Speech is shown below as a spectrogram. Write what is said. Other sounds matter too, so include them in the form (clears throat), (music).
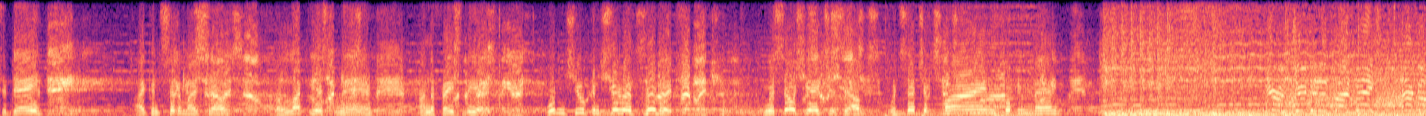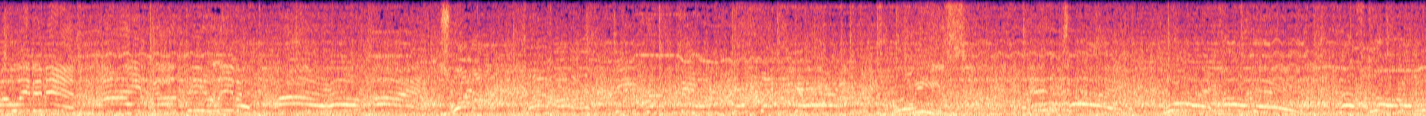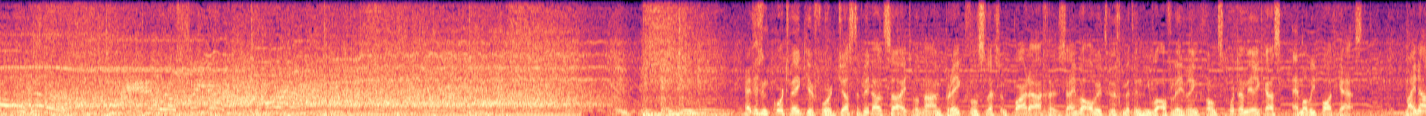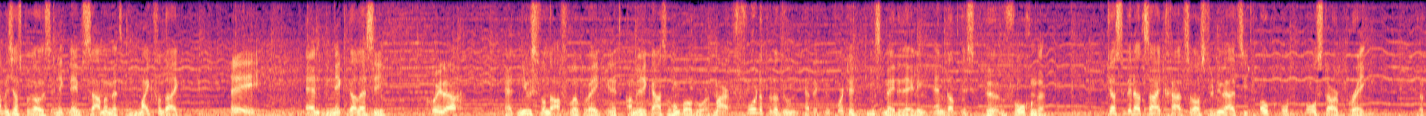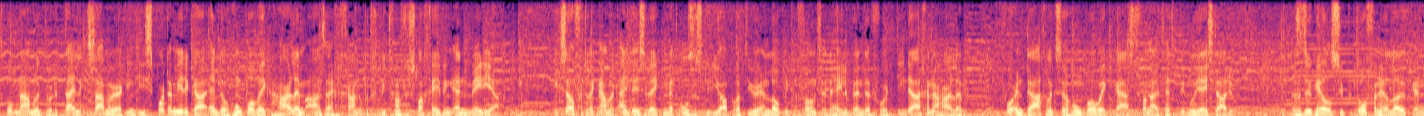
Today, I consider myself the luckiest man on the face of the earth. Wouldn't you consider it a privilege to associate yourself with such a fine looking man? Het is een kort weekje voor Just a Bit Outside, want na een break van slechts een paar dagen zijn we alweer terug met een nieuwe aflevering van Sport Amerika's MLB Podcast. Mijn naam is Jasper Roos en ik neem samen met Mike van Dijk Hey, en Nick D'Alessi goeiedag. het nieuws van de afgelopen week in het Amerikaanse honkbal door. Maar voordat we dat doen heb ik een korte dienstmededeling en dat is de volgende. Just a Bit Outside gaat zoals het er nu uitziet ook op All-Star Break. Dat komt namelijk door de tijdelijke samenwerking die Sport Amerika en de Honkbalweek Haarlem aan zijn gegaan op het gebied van verslaggeving en media. Ik zelf vertrek namelijk eind deze week met onze studioapparatuur en loopmicrofoons en de hele bende voor 10 dagen naar Haarlem voor een dagelijkse Honkbalweekcast vanuit het Pim Stadion. Dat is natuurlijk heel super tof en heel leuk en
